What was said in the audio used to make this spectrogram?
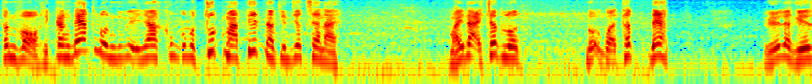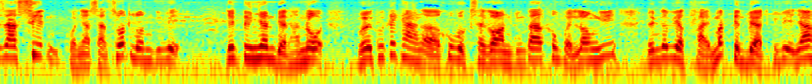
Thân vỏ thì căng đét luôn quý vị nhá Không có một chút ma tít nào trên chiếc xe này. Máy đại chất luôn Nội ngoại thất đẹp. Ghế là ghế da xịn của nhà sản xuất luôn quý vị. Tên tư nhân biển Hà Nội Với quý khách hàng ở khu vực Sài Gòn Chúng ta không phải lo nghĩ đến cái việc phải mất tiền biển quý vị nhá.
